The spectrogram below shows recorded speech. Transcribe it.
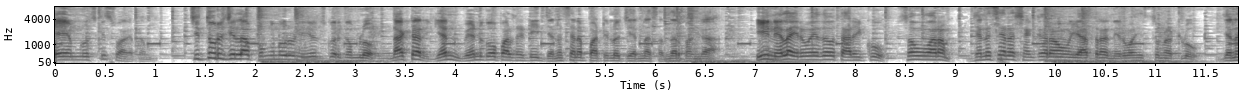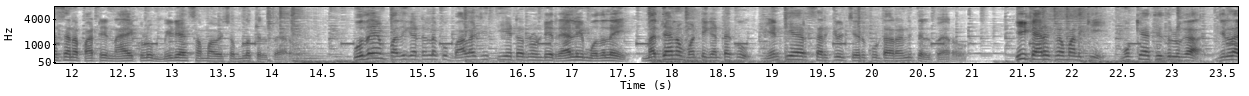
ఏఎం న్యూస్ స్వాగతం. చిత్తూరు జిల్లా పొంగనూరు నియోజకవర్గంలో doctor N Venugopal Reddy Janasena party చేరిన సందర్భంగా ఈ నెల ఇరవై ఐదవ తారీఖు సోమవారం జనసేన శంకరరావు యాత్ర నిర్వహిస్తున్నట్లు జనసేన పార్టీ నాయకులు మీడియా సమావేశంలో తెలిపారు. ఉదయం పది గంటలకు బాలాజీ థియేటర్ నుండి ర్యాలీ మొదలై మధ్యాహ్నం ఒంటి గంటకు ఎన్టీఆర్ సర్కిల్ చేరుకుంటారని తెలిపారు. ఈ కార్యక్రమానికి ముఖ్య అతిథులుగా జిల్లా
